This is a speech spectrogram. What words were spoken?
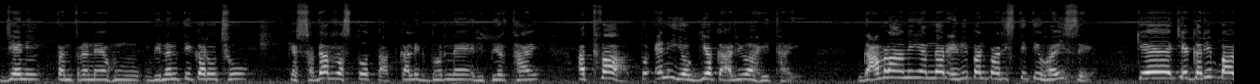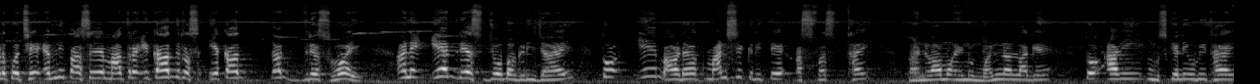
જેની તંત્રને હું વિનંતી કરું છું કે સદર રસ્તો તાત્કાલિક ધોરણે રિપેર થાય અથવા તો એની યોગ્ય કાર્યવાહી થાય. ગામડાની અંદર એવી પણ પરિસ્થિતિ હોય છે કે જે ગરીબ બાળકો છે, એમની પાસે માત્ર એકાદ રસ, એકાદ ડ્રેસ હોય અને એ ડ્રેસ જો બગડી જાય, તો એ બાળક માનસિક રીતે અસ્વસ્થ થાય, ભણવામાં એનું મન ન લાગે, તો આવી મુશ્કેલી ઊભી થાય.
